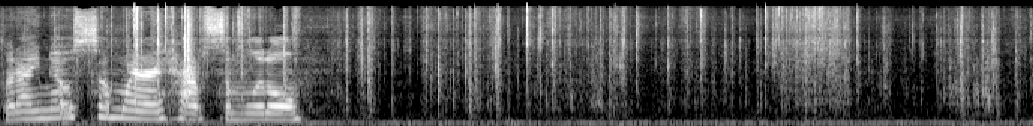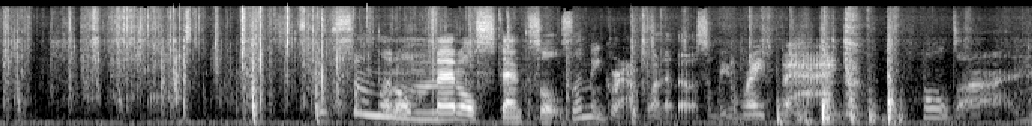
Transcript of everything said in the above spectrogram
But I know somewhere I have some little some little metal stencils. Let me grab one of those. I'll be right back. Hold on.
